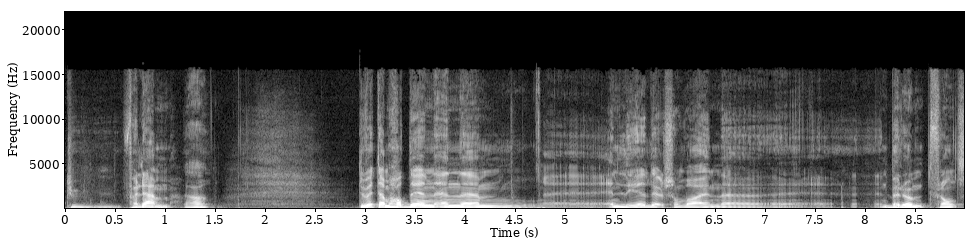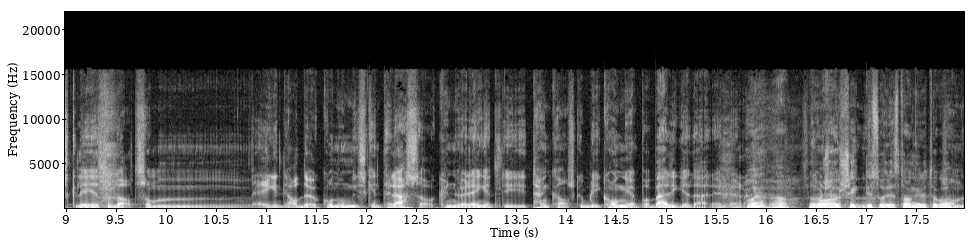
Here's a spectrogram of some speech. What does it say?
Du, for dem ja. Du vet, de hadde en, en, en leder som var en, eh, en berømt fransk leiesoldat som egentlig hadde økonomiske interesser og kunne vel egentlig tenke han skulle bli konge på berget der, eller oh ja, ja. Så det var Kanskje- skikkelig stanger ute og gå? sånn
